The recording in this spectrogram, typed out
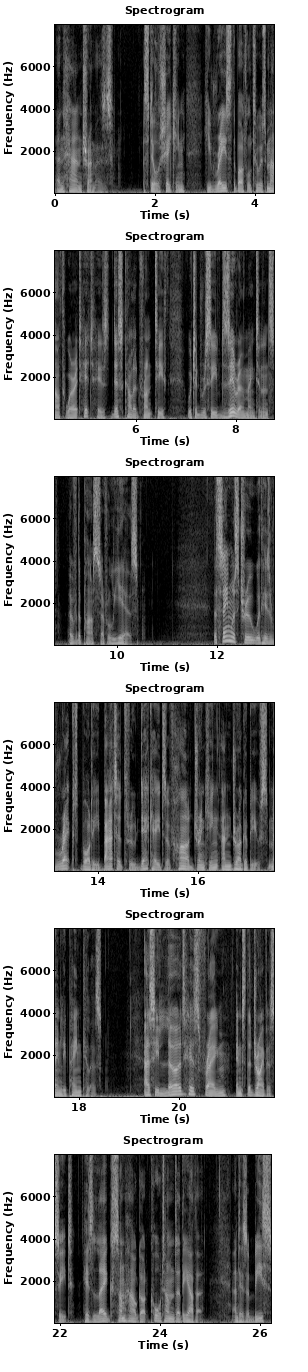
and hand tremors. Still shaking, he raised the bottle to his mouth where it hit his discoloured front teeth, which had received zero maintenance over the past several years. The same was true with his wrecked body, battered through decades of hard drinking and drug abuse, mainly painkillers. As he lowered his frame into the driver's seat, his leg somehow got caught under the other, and his obese,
